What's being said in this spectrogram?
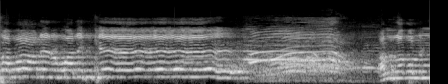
জবানের মালিককে আল্লাহ বলেন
